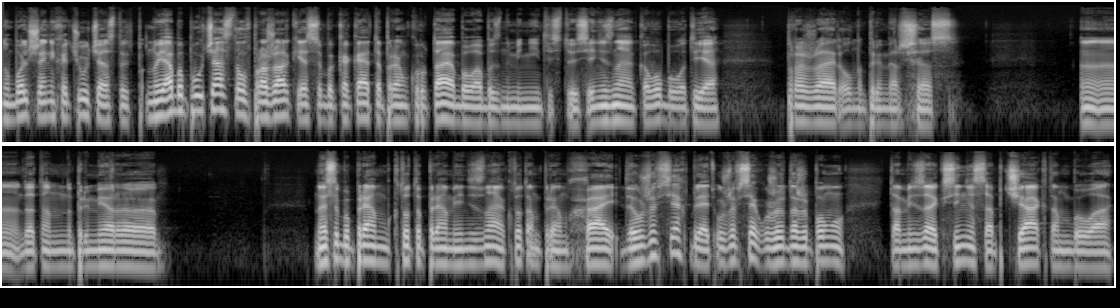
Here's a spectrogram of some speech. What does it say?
Но больше я не хочу участвовать. Но я бы поучаствовал в прожарке, если бы какая-то прям крутая была бы знаменитость. То есть я не знаю, кого бы вот я прожарил, например, сейчас. Да, там, например... э, Ну, если бы прям кто-то прям, я не знаю, кто там прям хай. Да уже всех, блядь, уже всех. Уже даже, по-моему, там, я не знаю, Ксения Собчак там была.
